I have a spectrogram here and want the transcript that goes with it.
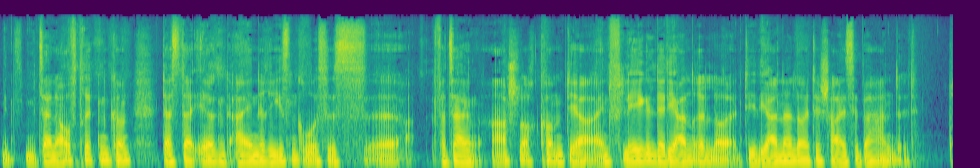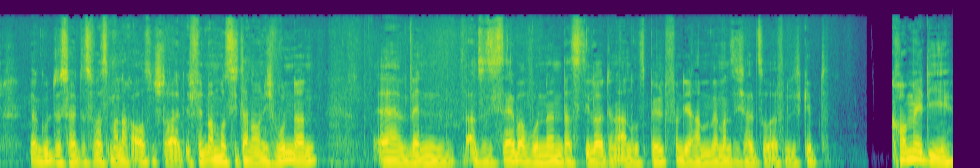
mit, mit seinen Auftritten kommt, dass da irgendein riesengroßes, äh, Verzeihung, Arschloch kommt, ja, ein Flegel, der die, andere Leute, die, die anderen Leute scheiße behandelt. Ja gut, das ist halt das, was man nach außen strahlt. Ich finde, man muss sich dann auch nicht wundern, äh, wenn, also sich selber wundern, dass die Leute ein anderes Bild von dir haben, wenn man sich halt so öffentlich gibt. Comedy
